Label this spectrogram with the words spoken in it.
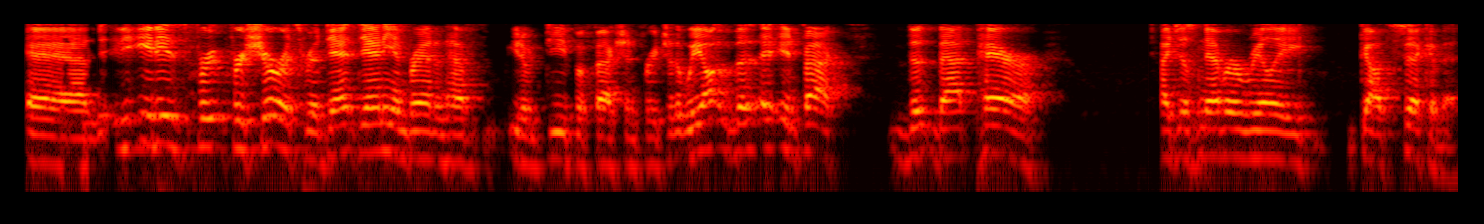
And it is for for sure. It's real. Dan, Danny and Brandon have you know deep affection for each other. We all, the, in fact, the, that pair, I just never really got sick of it.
